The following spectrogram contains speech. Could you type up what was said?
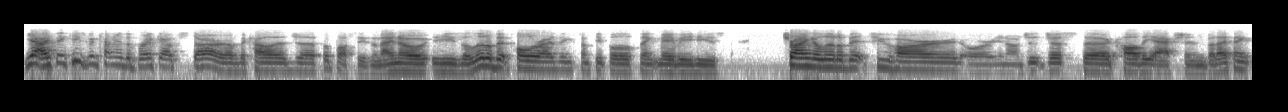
yeah, I think he's been kind of the breakout star of the college uh, football season. I know he's a little bit polarizing. Some people think maybe he's trying a little bit too hard, or you know, just just uh, call the action. But I think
